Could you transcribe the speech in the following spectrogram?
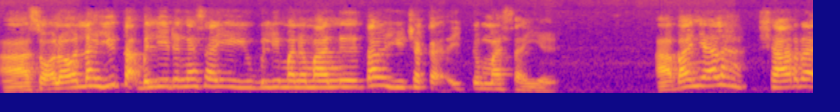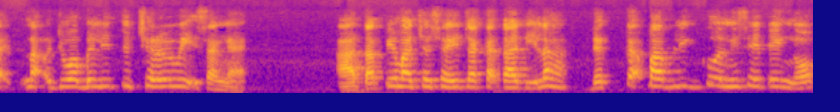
Ha, seolah-olah you tak beli dengan saya, you beli mana-mana tau, you cakap itu emas saya. Ha, banyaklah syarat nak jual beli tu cerewet sangat. Ah, tapi macam saya cakap tadi lah, dekat public gold ni saya tengok,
